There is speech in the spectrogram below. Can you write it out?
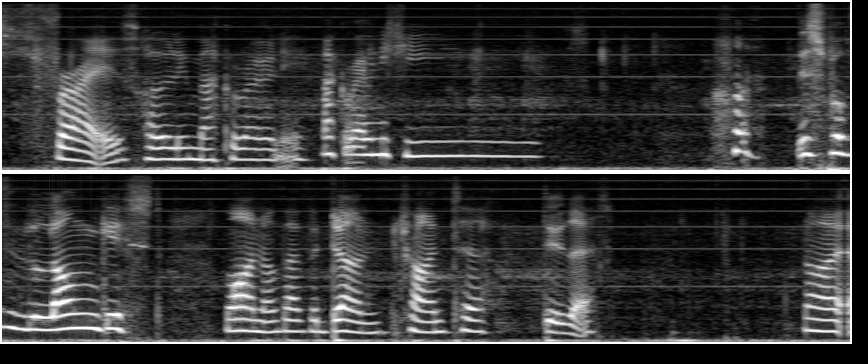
phrase. Holy macaroni. Macaroni cheese. this is probably the longest one I've ever done trying to do this. Right.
